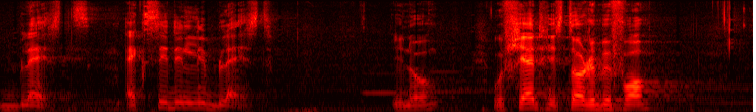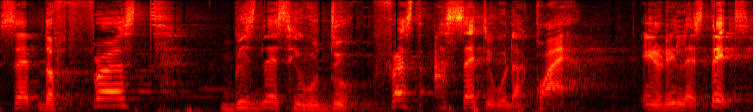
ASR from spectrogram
blessed, exceedingly blessed. You know, we've shared his story before. Said the first business he would do, first asset he would acquire in real estate,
